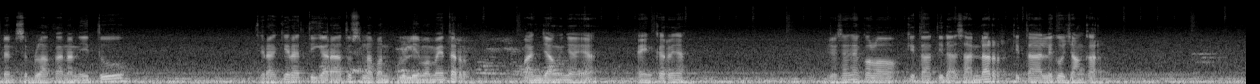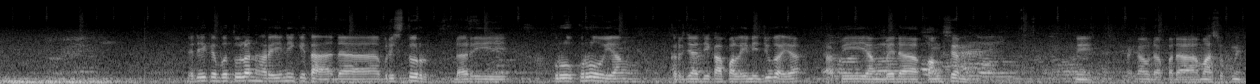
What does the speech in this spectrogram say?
dan sebelah kanan itu kira-kira 385 meter panjangnya ya anchornya biasanya kalau kita tidak sandar kita lego jangkar jadi kebetulan hari ini kita ada bristur dari kru-kru yang kerja di kapal ini juga ya, tapi yang beda function. Nih, mereka udah pada masuk nih.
